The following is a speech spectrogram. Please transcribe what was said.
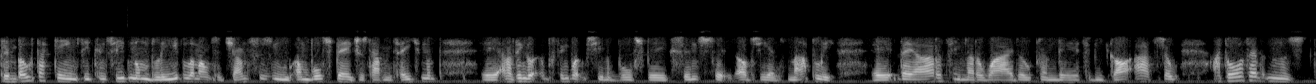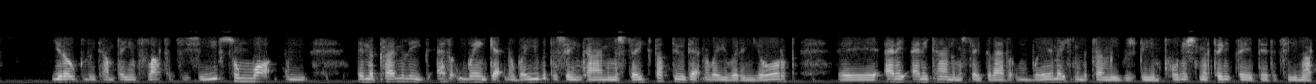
But in both that games, they conceded an unbelievable amounts of chances, and, and Wolfsburg just haven't taken them. Uh, and I think I think what we've seen in Wolfsburg since, obviously against Napoli, uh, they are a team that are wide open there to be got at. So I thought Everton's Europa League campaign flattered deceive somewhat, and in the Premier League, Everton weren't getting away with the same kind of mistakes that they were getting away with in Europe. Uh, any any kind of mistake that Everton were making in the Premier League was being punished, and I think they, they're the team that's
